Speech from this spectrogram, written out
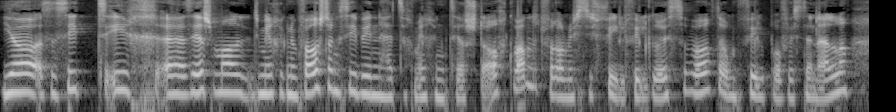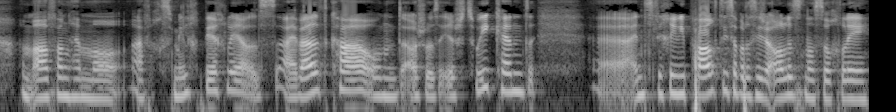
Ja, also seit ich äh, das erste Mal die Milchjugend im Vorstand war, hat sich Milchjugend sehr stark gewandelt. Vor allem ist sie viel, viel grösser geworden und viel professioneller. Am Anfang haben wir einfach das Milchbüchlein als eine Welt gehabt und auch schon das erste Weekend äh, einzelne kleine Partys, aber das ist alles noch so ein bisschen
